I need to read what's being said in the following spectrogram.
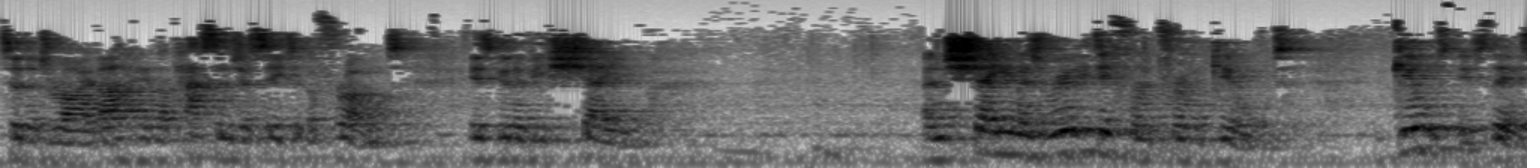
to the driver, in the passenger seat at the front, is going to be shame. And shame is really different from guilt. Guilt is this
